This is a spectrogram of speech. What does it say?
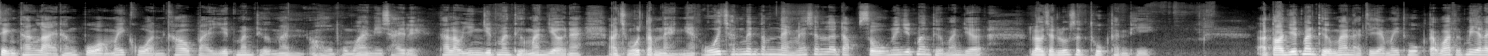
สิ่งทั้งหลายทั้งปวงไม่ควรเข้าไปยึดมั่นถือมั่นโอ้โหผมว่าอันนี้ใช่เลย ถ้าเรายิ่งยึดมั่นถือมั่นเยอะนะสมมติตำแหน่งเนี้ยโอ้ยฉันเป็นตำแหน่งนะฉันระดับสูงนะยึดมั่นถือมั่นเยอะ เราจะรู้สึกทุกข์ทันทีอตอนยึดมั่นถือมั่นอาจจะยังไม่ทุกข์แต่ว่ามีอะไร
